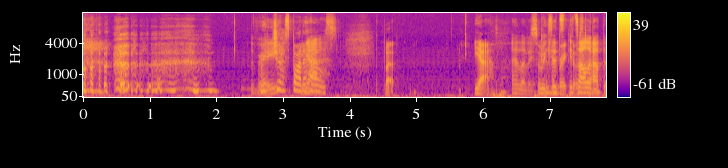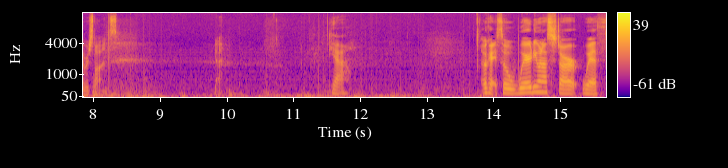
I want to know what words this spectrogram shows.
what? We just bought a Yeah. house. Yeah, I love it. So we can it's, break It's all down. about the response. Yeah. yeah. Okay, so where do you want to start with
